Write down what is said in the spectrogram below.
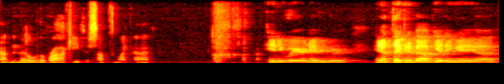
out in the middle of the Rockies or something like that. Anywhere and everywhere. And I'm thinking about getting a, uh,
